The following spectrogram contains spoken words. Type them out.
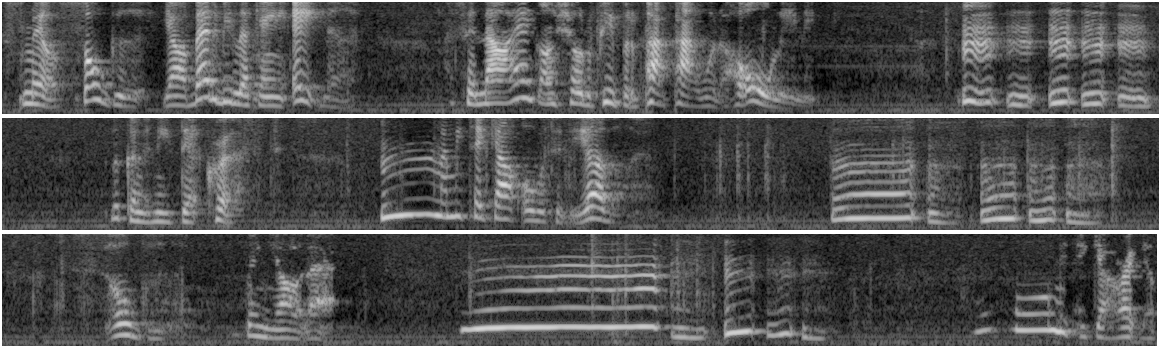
Smell so good. Y'all better be lucky I ain't ate none. I said, now I ain't gonna show the people the pot pie with a hole in it. Mm-mm-mm-mm-mm. Look underneath that crust. Mmm, let me take y'all over to the other one. Mm-mm-mm-mm-mm. So good. Bring y'all that. Mm-mm-mm-mm. Ooh, let me take y'all right there.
